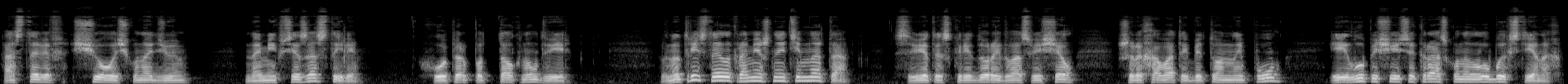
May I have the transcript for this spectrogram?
оставив щелочку на дюйм. На миг все застыли. Хоппер подтолкнул дверь. Внутри стояла кромешная темнота. Свет из коридора едва освещал шероховатый бетонный пол и лупящуюся краску на голубых стенах.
